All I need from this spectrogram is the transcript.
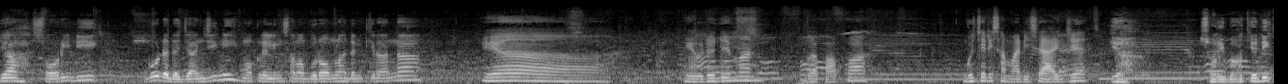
Yah, sorry dik. Gue udah ada janji nih mau keliling sama Bu Romlah dan Kirana. Ya, ya udah deh man, nggak apa-apa. Gue cari sama Adisa aja. Ya, sorry banget ya dik.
